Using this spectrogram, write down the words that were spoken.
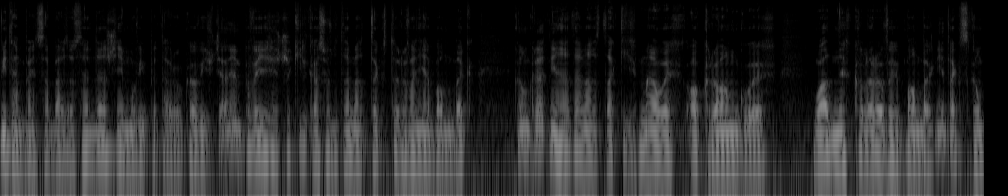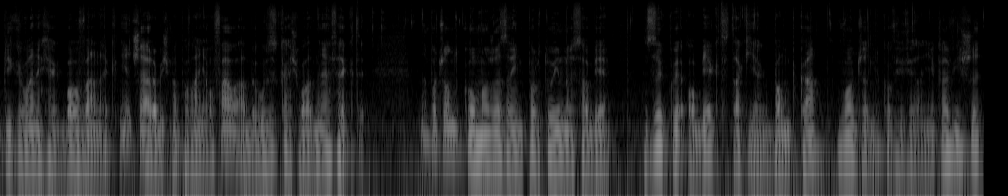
Witam Państwa bardzo serdecznie, mówi Pytał Rukowicz. Chciałem powiedzieć jeszcze kilka słów na temat teksturowania bombek, konkretnie na temat takich małych, okrągłych, ładnych, kolorowych bombek, nie tak skomplikowanych jak bałwanek. Nie trzeba robić mapowania UV, aby uzyskać ładne efekty. Na początku może zaimportujmy sobie zwykły obiekt, taki jak bombka. Włączę tylko wyświetlanie klawiszy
